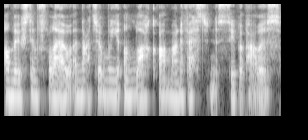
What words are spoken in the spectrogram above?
are most in flow, and that's when we unlock our manifesting superpowers.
